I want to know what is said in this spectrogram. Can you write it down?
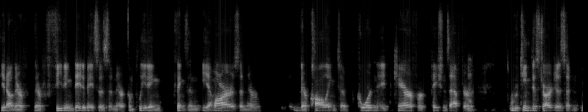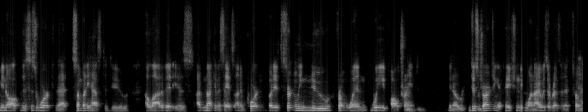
you know, they're they're feeding databases and they're completing things in EMRs and they're they're calling to coordinate care for patients after. Yeah routine discharges and I mean all this is work that somebody has to do. A lot of it is I'm not going to say it's unimportant, but it's certainly new from when we all trained. Mm-hmm. You know, mm-hmm. discharging a patient when I was a resident took yeah.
